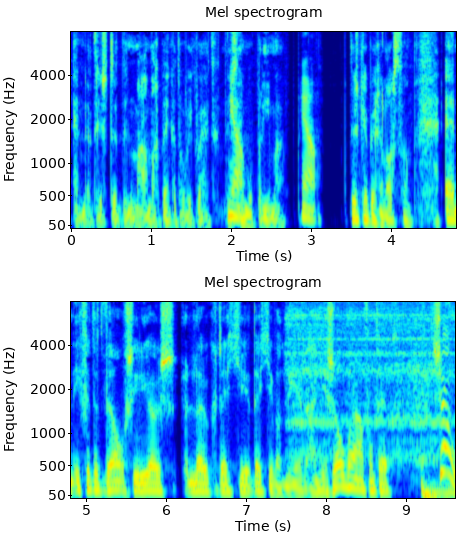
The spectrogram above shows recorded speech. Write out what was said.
En het is de, de maandag ben ik het alweer kwijt. Dat is Ja. helemaal prima. Ja. Dus ik heb er geen last van. En ik vind het wel serieus leuk dat je, dat je wat meer aan je zomeravond hebt. Zo,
